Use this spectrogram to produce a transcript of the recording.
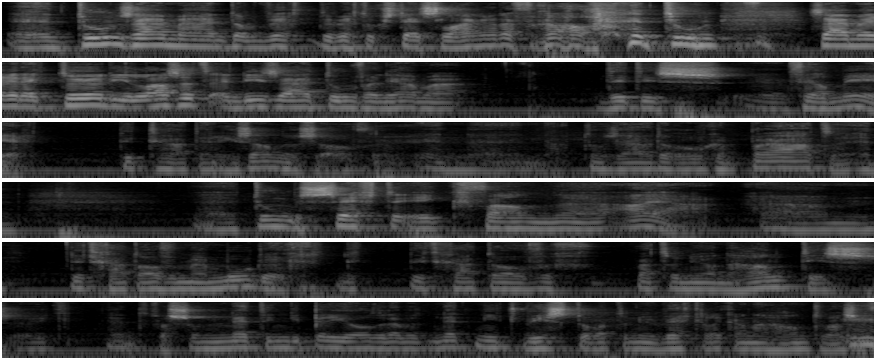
En toen zei mijn, dat werd, dat werd ook steeds langer dat verhaal. En toen zei mijn redacteur, die las het en die zei toen van ja, maar dit is eh, veel meer. Dit gaat ergens anders over. En uh, nou, toen zijn we erover gaan praten. En toen besefte ik van, uh, ah ja, um, dit gaat over mijn moeder. Dit, dit, gaat over wat er nu aan de hand is. Ik, het was zo net in die periode dat we net niet wisten wat er nu werkelijk aan de hand was. Of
